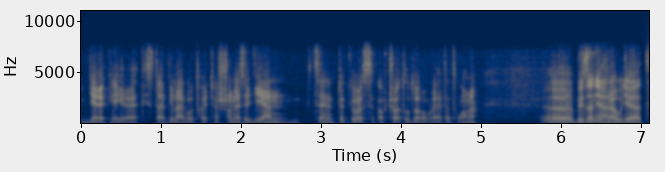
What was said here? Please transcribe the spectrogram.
gyerekeire tisztább világot hagyhasson. Ez egy ilyen, szerintem tök jól összekapcsolható dolog lehetett volna. Bizonyára ugye hát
